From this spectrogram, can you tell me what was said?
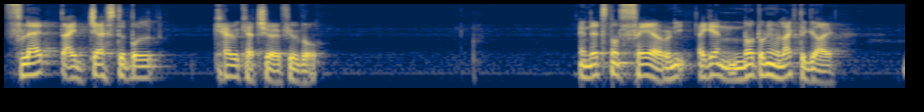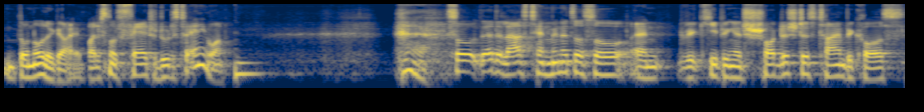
flat, digestible caricature, if you will. And that's not fair. Again, not don't even like the guy, don't know the guy, but it's not fair to do this to anyone. so they're the last 10 minutes or so, and we're keeping it shortish this time because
